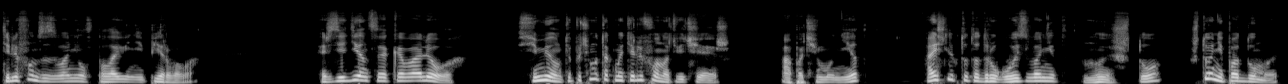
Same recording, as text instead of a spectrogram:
Телефон зазвонил в половине первого. Резиденция Ковалевых. Семен, ты почему так на телефон отвечаешь? А почему нет? А если кто-то другой звонит? Ну и что? Что они подумают?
